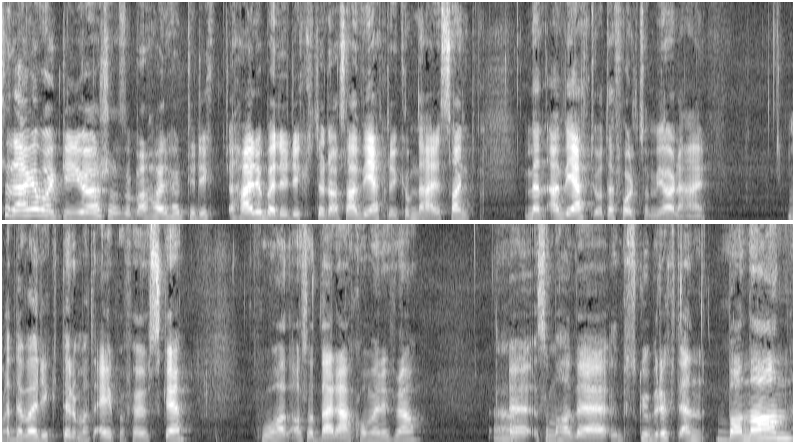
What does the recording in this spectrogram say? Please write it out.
Så lenge man ikke gjør sånn som jeg har hørt rykter Her er bare rykter, da, så jeg vet jo ikke om det her er sant. Men jeg vet jo at det er folk som gjør det her. Men det var rykter om at ei på Fauske, hadde, altså der jeg kommer ifra, eh, som hadde skulle brukt en banan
